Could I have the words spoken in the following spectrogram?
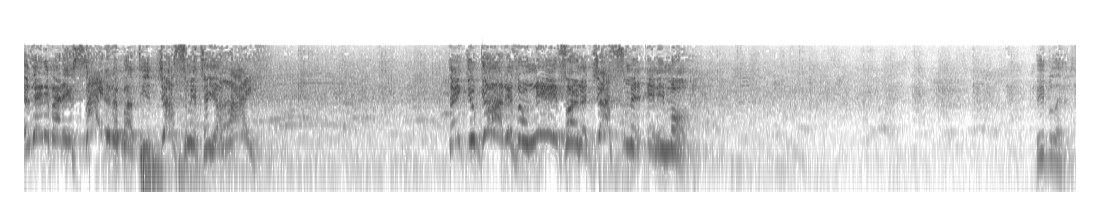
Is anybody excited about the adjustment to your life? Thank you, God, there's no need for an adjustment anymore. Be blessed.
